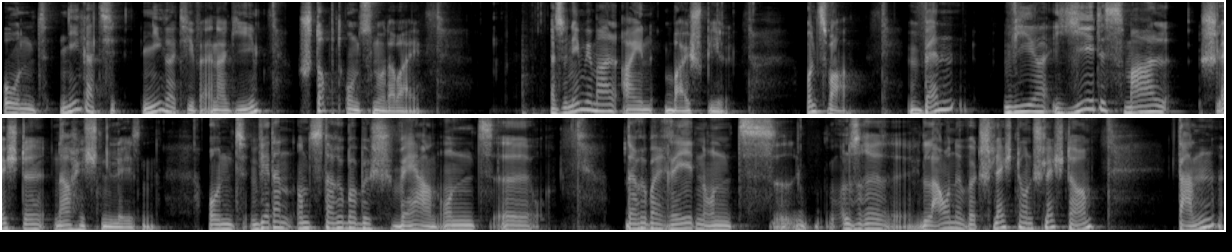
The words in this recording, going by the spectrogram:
Und negati negative Energie stoppt uns nur dabei. Also nehmen wir mal ein Beispiel. Und zwar, wenn wir jedes Mal schlechte Nachrichten lesen und wir dann uns darüber beschweren und äh, darüber reden und äh, unsere Laune wird schlechter und schlechter, dann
